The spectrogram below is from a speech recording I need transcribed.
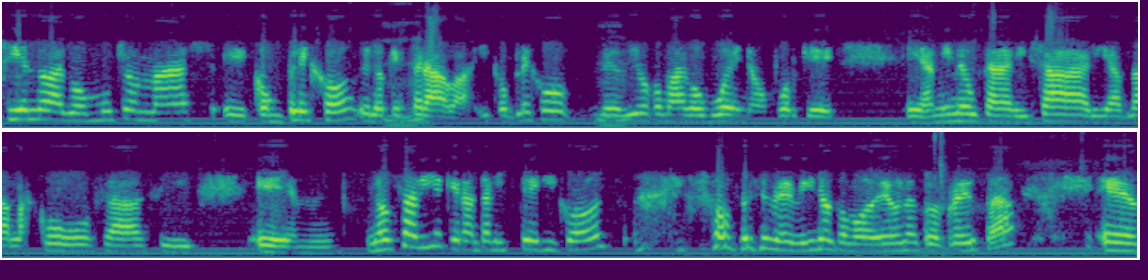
siendo algo mucho más eh, complejo de lo que esperaba, y complejo lo Ujú. digo como algo bueno, porque eh, a mí me gusta analizar y hablar las cosas, y eh, no sabía que eran tan histéricos, eso me vino como de una sorpresa, eh,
